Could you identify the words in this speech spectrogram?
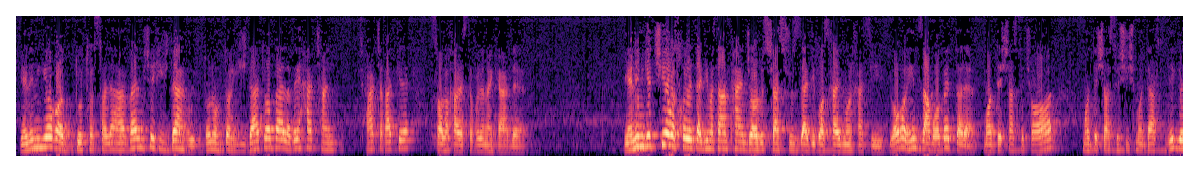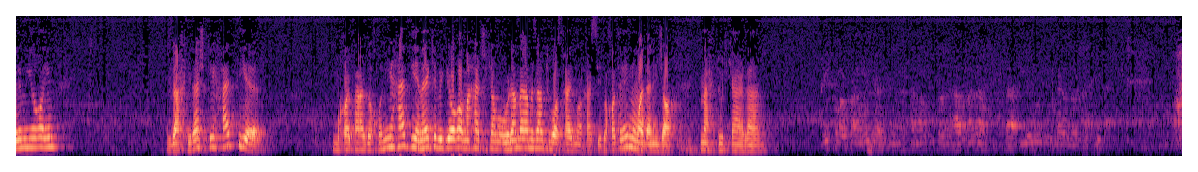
یعنی میگه آقا دو تا سال اول میشه 18 روز دو نه تا 18 تا به علاوه هر چند هر چقدر که سال آخر استفاده نکرده. یعنی میگه چیه باز خودت زدی مثلا 50 روز 60 روز زدی باز خرید مرخصی آقا این ضوابط داره. ماده 64 ماده 66 ماده 71 داره میگه آقا این ذخیرش توی حدیه می‌خوای پرداخت کنی حدیه نه که بگی آقا من هر چی کم آوردم برم بزنم تو باز خرید مرخصی به خاطر این اومدن اینجا محدود کردن.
